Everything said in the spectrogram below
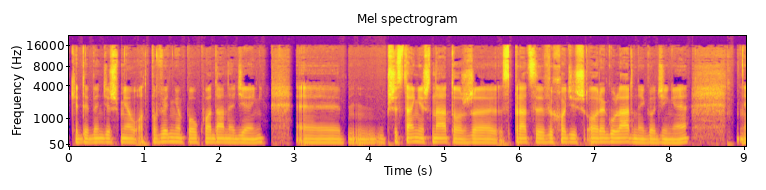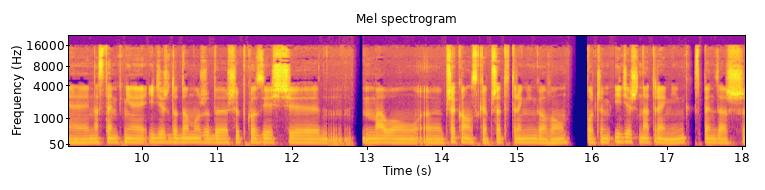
kiedy będziesz miał odpowiednio poukładany dzień, e, przystaniesz na to, że z pracy wychodzisz o regularnej godzinie, e, następnie idziesz do domu, żeby szybko zjeść małą przekąskę przedtreningową, po czym idziesz na trening, spędzasz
